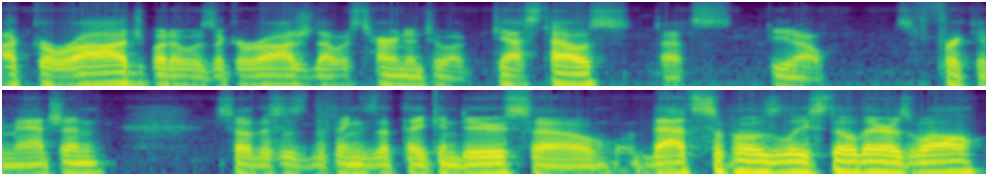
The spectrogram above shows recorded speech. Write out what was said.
a garage, but it was a garage that was turned into a guest house. That's, you know, it's a freaking mansion. So this is the things that they can do. So that's supposedly still there as well.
